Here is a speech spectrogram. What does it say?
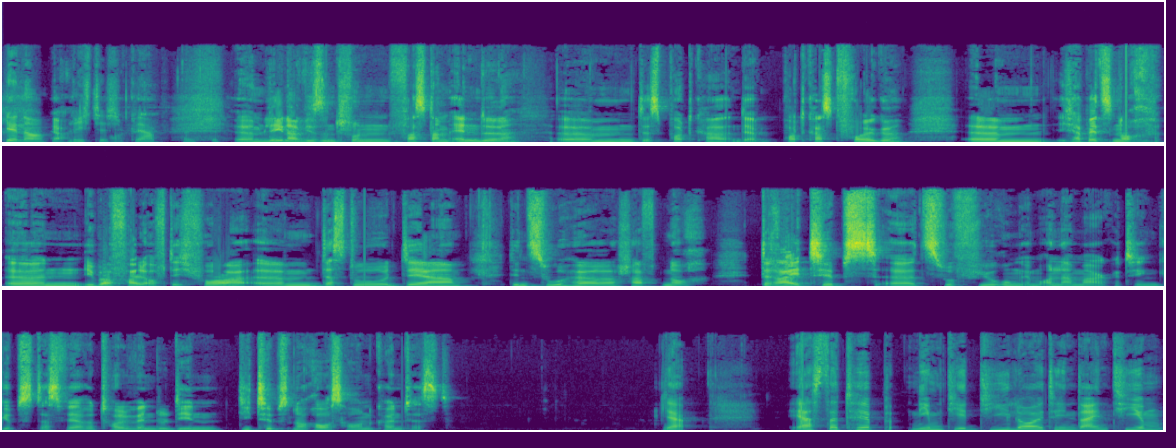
Genau, ja, richtig, okay. ja, richtig. Ähm, Lena, wir sind schon fast am Ende ähm, des Podcast, der Podcast-Folge. Ähm, ich habe jetzt noch äh, einen Überfall auf dich vor, ähm, dass du der den Zuhörerschaft noch drei Tipps äh, zur Führung im Online-Marketing gibst. Das wäre toll, wenn du denen die Tipps noch raushauen könntest. Ja. Erster Tipp, nimm dir die Leute in dein Team,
